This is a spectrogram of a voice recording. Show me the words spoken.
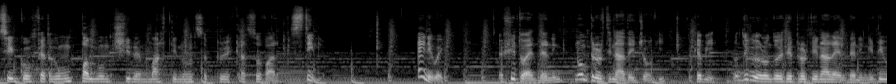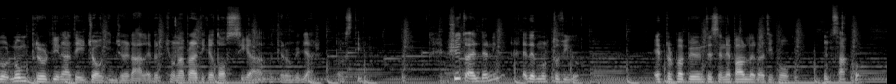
Si è gonfiata come un palloncino e Martin non sa più che cazzo fare. Still. Anyway, è uscito Elden non preordinate i giochi, capì? Non dico che non dovete preordinare Elden dico non preordinate i giochi in generale, perché è una pratica tossica che non mi piace, però still. È uscito Elden ed è molto figo. E probabilmente se ne parlerà tipo un sacco.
